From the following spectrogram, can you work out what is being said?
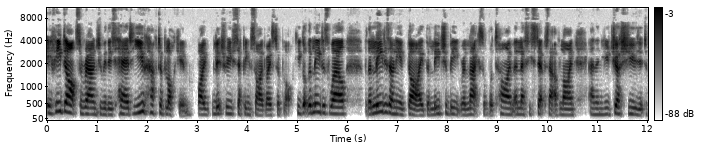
if he darts around you with his head, you have to block him by literally stepping sideways to block. You've got the lead as well, but the lead is only a guide. The lead should be relaxed all the time unless he steps out of line, and then you just use it to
